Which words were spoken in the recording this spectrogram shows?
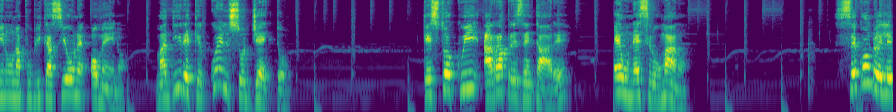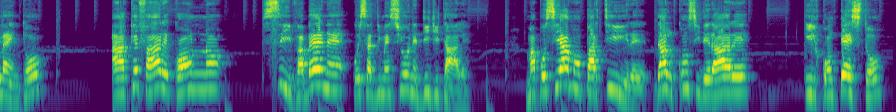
in una pubblicazione o meno, ma dire che quel soggetto che sto qui a rappresentare è un essere umano. Secondo elemento ha a che fare con sì, va bene questa dimensione digitale, ma possiamo partire dal considerare il contesto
